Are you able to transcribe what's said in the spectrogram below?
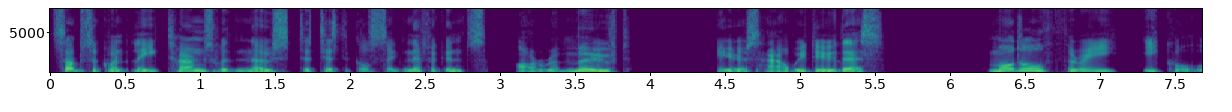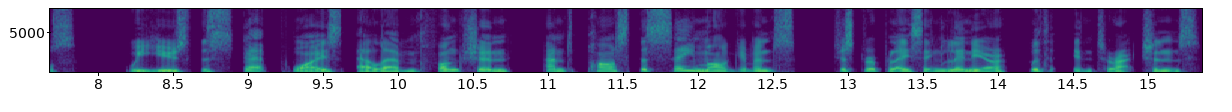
Subsequently, terms with no statistical significance are removed. Here's how we do this. Model 3 equals. We use the stepwise LM function and pass the same arguments, just replacing linear with interactions.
